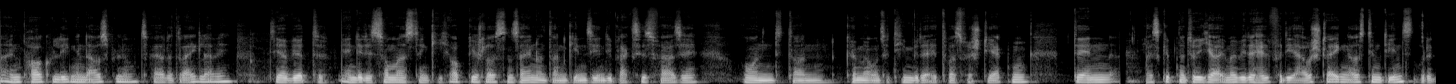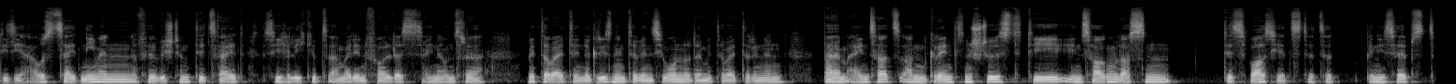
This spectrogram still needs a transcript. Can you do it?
ein paar Kollegen in der Ausbildung, zwei oder drei, glaube ich. Der wird Ende des Sommers, denke ich, abgeschlossen sein und dann gehen sie in die Praxisphase und dann können wir unser Team wieder etwas verstärken. Denn es gibt natürlich auch immer wieder Helfer, die aussteigen aus dem Dienst oder die sich Auszeit nehmen für bestimmte Zeit. Sicherlich gibt es einmal den Fall, dass einer unserer Mitarbeiter in der Krisenintervention oder Mitarbeiterinnen beim Einsatz an Grenzen stößt, die ihn sagen lassen, das war's jetzt. Jetzt bin ich selbst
